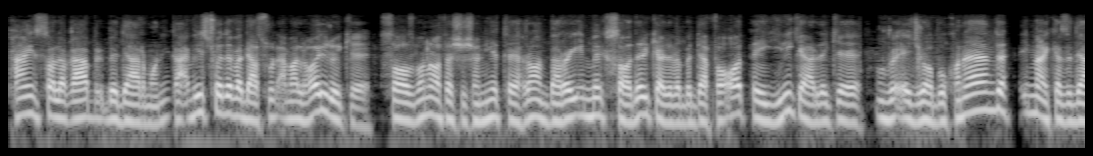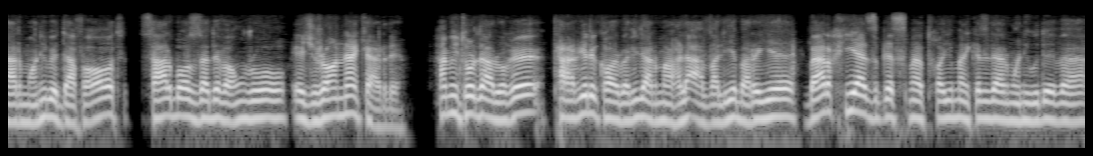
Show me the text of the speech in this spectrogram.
پنج سال قبل به درمانی تعویض شده و دستور عملهایی رو که سازمان آتششانی تهران برای این ملک صادر کرده و به دفعات پیگیری کرده که اون رو اجرا بکنند این مرکز درمانی به دفعات سر باز زده و اون رو اجرا نکرده. همینطور در واقع تغییر کاربری در مرحله اولیه برای برخی از قسمت های مرکز درمانی بوده و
